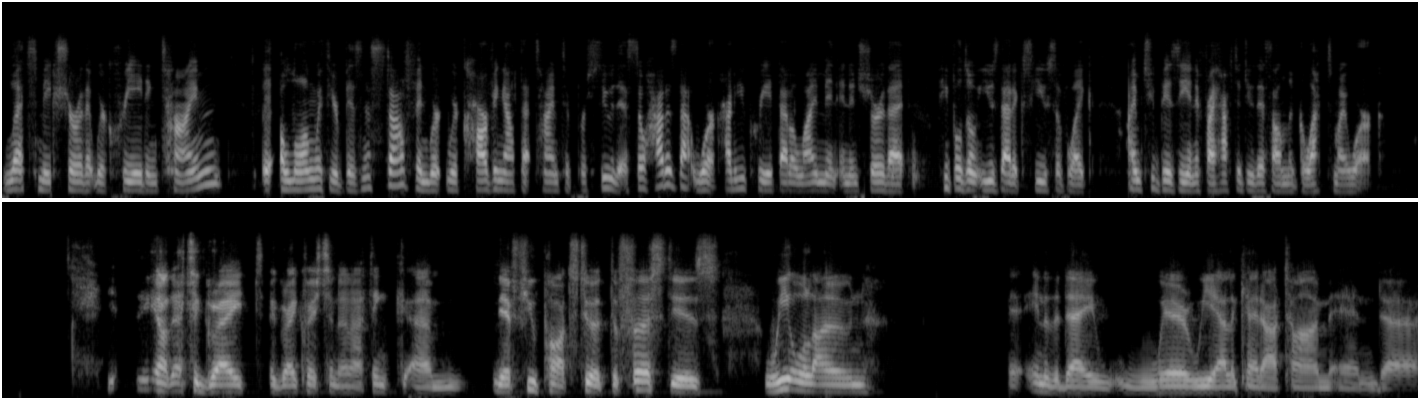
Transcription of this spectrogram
let's make sure that we're creating time along with your business stuff and we're, we're carving out that time to pursue this. So how does that work? How do you create that alignment and ensure that people don't use that excuse of like i'm too busy and if i have to do this i'll neglect my work yeah that's a great a great question and i think um, there are a few parts to it. The first is we all own end of the day where we allocate our time and uh,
